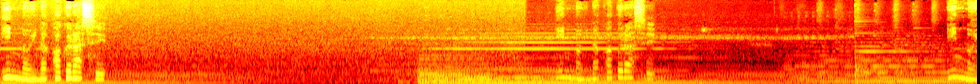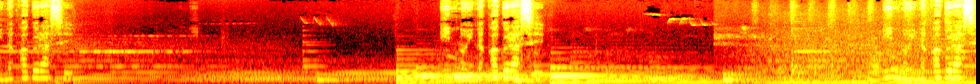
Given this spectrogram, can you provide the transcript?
リンの田舎暮らし。リンの田舎暮らし。リンの田舎暮らし。田舎暮らしの田舎暮らし。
